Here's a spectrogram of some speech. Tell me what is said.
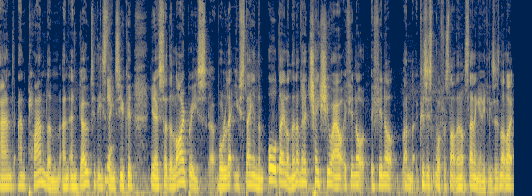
and and plan them and, and go to these Yeah. things you could you know so the libraries uh, will let you stay in them all day long they're not going to chase you out if you're not if you're not because it's well for a start they're not selling anything so it's not like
